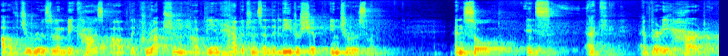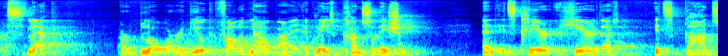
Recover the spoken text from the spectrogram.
of Jerusalem because of the corruption of the inhabitants and the leadership in Jerusalem. And so it's a, a very hard slap or blow or rebuke, followed now by a great consolation. And it's clear here that it's God's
